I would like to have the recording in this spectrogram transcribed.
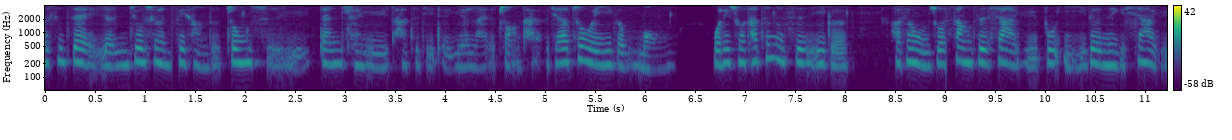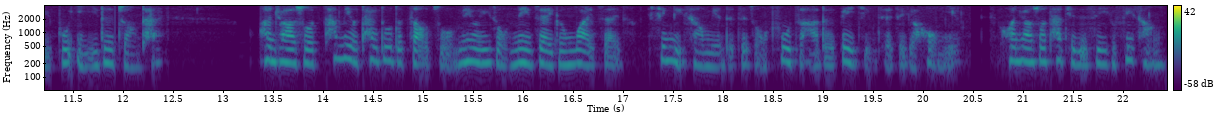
而是在人就算非常的忠实于、单纯于他自己的原来的状态，而且他作为一个蒙，我跟你说，他真的是一个。好像我们说上至下愚不移的那个下愚不移的状态，换句话说，他没有太多的造作，没有一种内在跟外在心理上面的这种复杂的背景在这个后面。换句话说，他其实是一个非常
